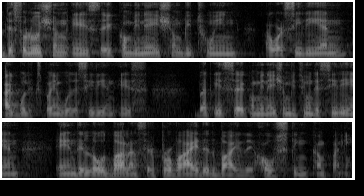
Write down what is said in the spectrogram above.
the solution is a combination between our CDN, I will explain what the CDN is, but it's a combination between the CDN and the load balancer provided by the hosting company.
